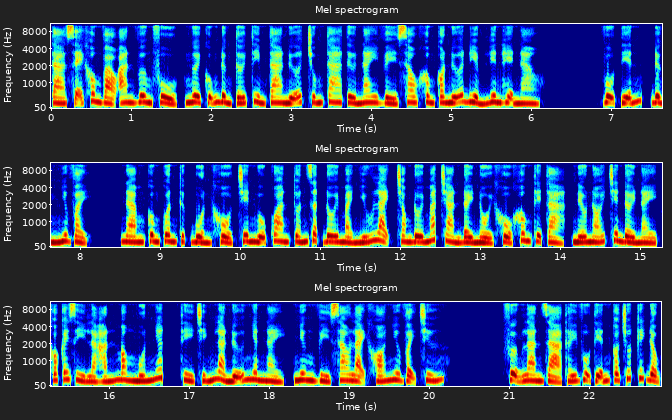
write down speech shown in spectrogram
ta sẽ không vào an vương phủ, ngươi cũng đừng tới tìm ta nữa, chúng ta từ nay về sau không có nữa điểm liên hệ nào. Vụ tiễn, đừng như vậy. Nam cung quân thực buồn khổ trên ngũ quan tuấn giật đôi mày nhíu lại trong đôi mắt tràn đầy nổi khổ không thể tả, nếu nói trên đời này có cái gì là hắn mong muốn nhất thì chính là nữ nhân này, nhưng vì sao lại khó như vậy chứ? Phượng Lan giả thấy vụ tiễn có chút kích động,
